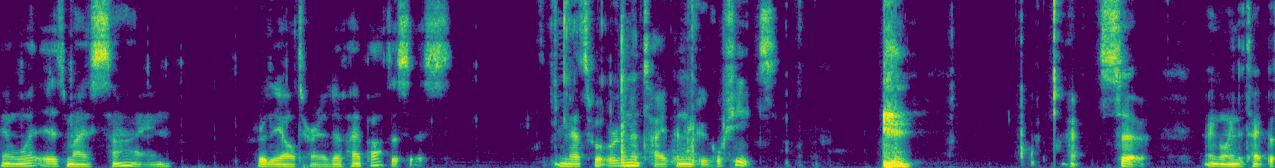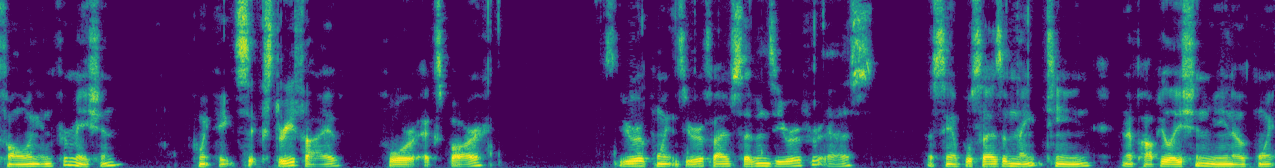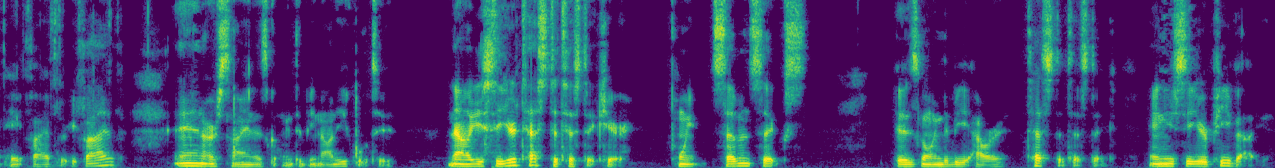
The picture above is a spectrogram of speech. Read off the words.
And what is my sign for the alternative hypothesis? And that's what we're going to type in the Google Sheets. so, I'm going to type the following information. 0.8635 for X bar, 0.0570 for S, a sample size of 19, and a population mean of 0.8535, and our sign is going to be not equal to. Now you see your test statistic here. 0.76 is going to be our test statistic. And you see your p-value.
